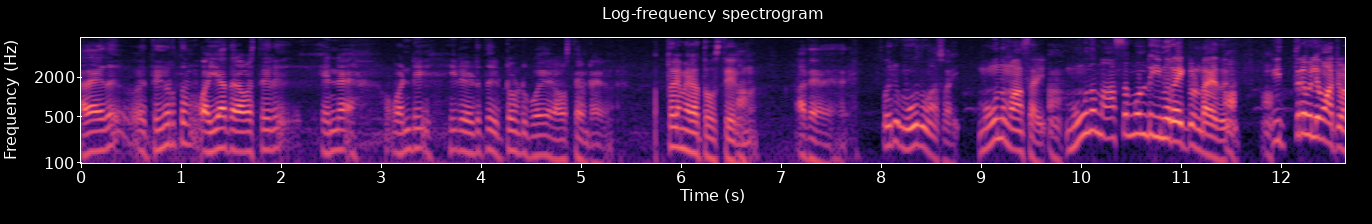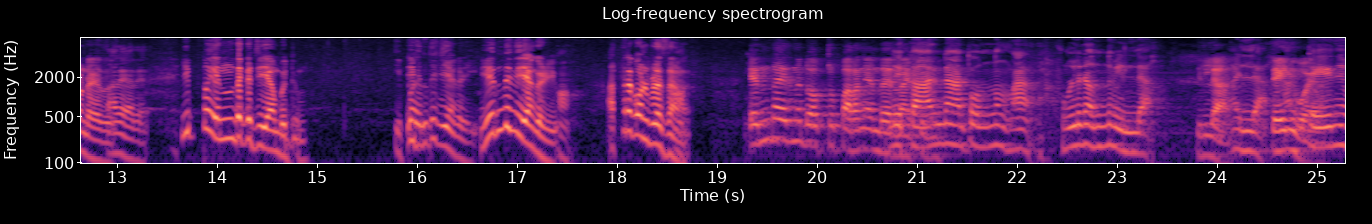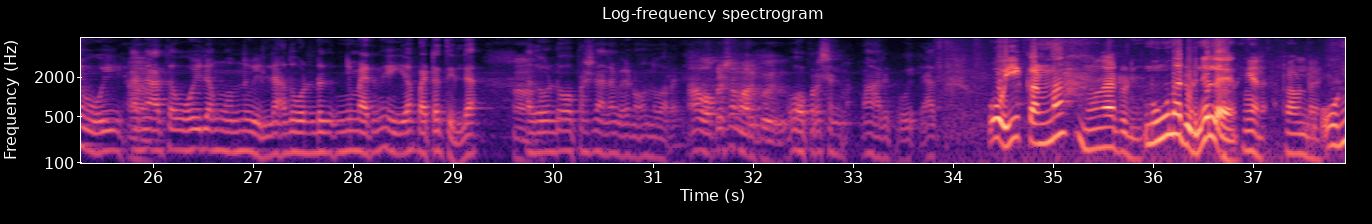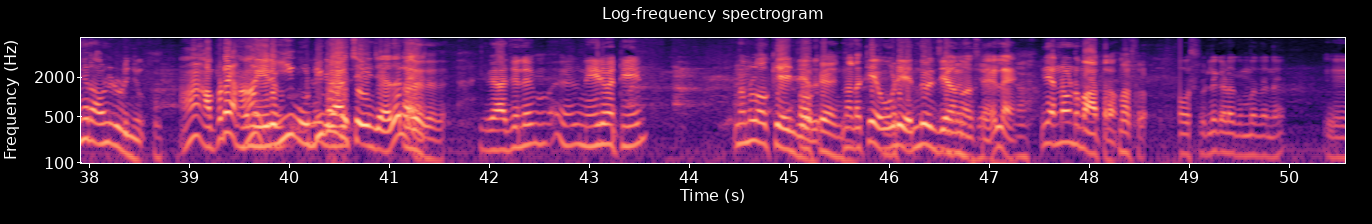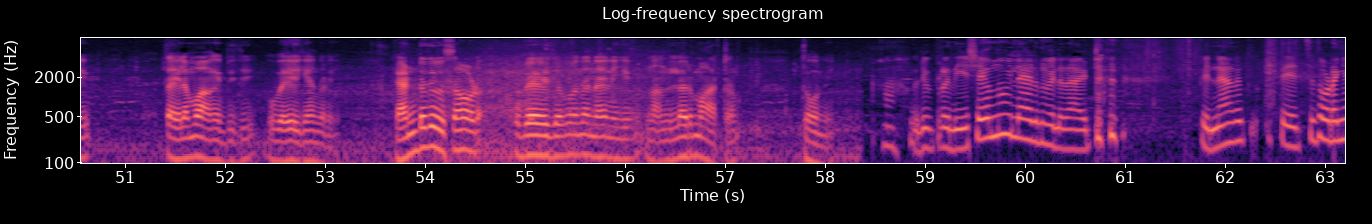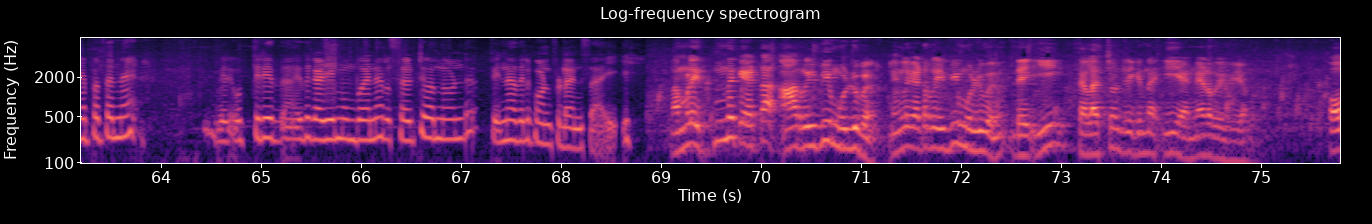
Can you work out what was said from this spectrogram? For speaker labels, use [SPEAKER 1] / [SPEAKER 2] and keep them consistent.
[SPEAKER 1] അതായത് തീർത്തും വയ്യാത്തൊരവസ്ഥയിൽ എന്നെ വണ്ടിയിൽ എടുത്ത് ഇട്ടുകൊണ്ട് പോയ ഒരവസ്ഥ ഉണ്ടായിരുന്നു
[SPEAKER 2] അത്രയും വരാത്ത അവസ്ഥയായിരുന്നു.
[SPEAKER 1] അതെ അതെ അതെ. ഒരു മൂന്ന് മാസമായി.
[SPEAKER 2] മൂന്ന് മാസമായി. മൂന്ന് മാസം കൊണ്ട് ഈ മിറേക്കിൾ ഉണ്ടായത്? ഇത്ര വലിയ മാറ്റം ഉണ്ടായത്?
[SPEAKER 1] അതെ അതെ.
[SPEAKER 2] ഇപ്പൊ എന്തൊക്കെ ചെയ്യാൻ പറ്റും?
[SPEAKER 1] ഇപ്പൊ എന്ത് ചെയ്യാൻ കഴിയും?
[SPEAKER 2] എന്ത് ചെയ്യാൻ കഴിയും? അത്ര കോൺഫിഡൻസ് ആണ്. എന്തായിരുന്നു ഡോക്ടർ പറഞ്ഞ എന്തായിരുന്നു
[SPEAKER 3] കാലിനകത്തൊന്നും ഫുള്ളിനൊന്നുമില്ല ഇല്ല.
[SPEAKER 2] തേഞ്ഞു പോയോ?
[SPEAKER 3] തേഞ്ഞു പോയി. അതിനകത്ത് ഓയിലങ്ങ് ഒന്നുമില്ല അതുകൊണ്ട് ഇനി മരുന്ന് ചെയ്യാൻ പറ്റത്തില്ല അതുകൊണ്ട് ഓപ്പറേഷൻ തന്നെ വേണമെന്ന് പറഞ്ഞു.
[SPEAKER 2] ആ ഓപ്പറേഷൻ മാറിപ്പോയത്.
[SPEAKER 3] ഓപ്പറേഷൻ മാറിപ്പോയി.
[SPEAKER 2] ഓ ഈ കണ്ണ
[SPEAKER 1] മൂന്നായിട്ട് ഒടിഞ്ഞു
[SPEAKER 2] മൂന്നായിട്ട് ഒടിഞ്ഞല്ലേ
[SPEAKER 1] ഇങ്ങനെ റൗണ്ട്
[SPEAKER 2] ഓ ഇങ്ങനെ റൗണ്ടിൽ ഒടിഞ്ഞു ആ അവിടെ ഈ ഒടിവ് ചേഞ്ച് ആയതല്ലേ
[SPEAKER 1] അതെ അതെ ഗ്രാജുവലി നീര് പറ്റുകയും
[SPEAKER 2] നമ്മൾ ഓക്കെ നടക്കുകയോ ഓടി എന്തും ചെയ്യാന്ന് അവസ്ഥ അല്ലേ? ഈ എണ്ണ കൊണ്ട് മാത്രം?
[SPEAKER 1] മാത്രം. ഹോസ്പിറ്റലിൽ കിടക്കുമ്പോൾ തന്നെ ഈ തൈലം വാങ്ങിപ്പിച്ച് ഉപയോഗിക്കാൻ തുടങ്ങി. രണ്ട് ദിവസം അവിടെ ഉപയോഗിച്ചപ്പോൾ തന്നെ എനിക്ക് നല്ലൊരു മാറ്റം തോന്നി.
[SPEAKER 4] ആ ഒരു പ്രതീക്ഷയൊന്നും ഇല്ലായിരുന്നു വലുതായിട്ട്. പിന്നെ അത് തേച്ച് തുടങ്ങിയപ്പോൾ തന്നെ ഒത്തിരി ഇത് കഴിയും മുമ്പ് തന്നെ റിസൾട്ട് വന്നുകൊണ്ട് പിന്നെ അതിൽ കോൺഫിഡൻസ് ആയി.
[SPEAKER 2] നമ്മൾ ഇന്ന് കേട്ട ആ റിവ്യൂ മുഴുവൻ നിങ്ങൾ കേട്ട റിവ്യൂ മുഴുവനും ദേ ഈ തിളച്ചുകൊണ്ടിരിക്കുന്ന ഈ എണ്ണയുടെ റിവ്യൂ ആണ്.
